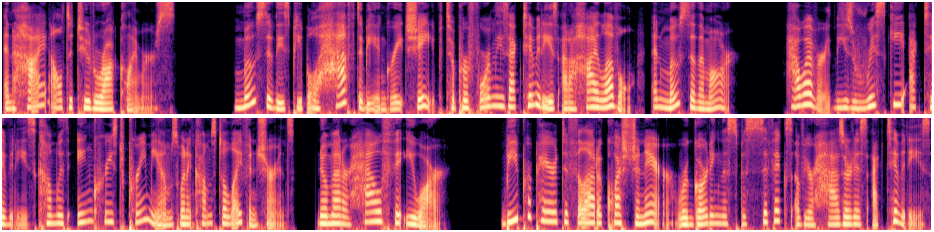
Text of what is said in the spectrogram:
and high altitude rock climbers most of these people have to be in great shape to perform these activities at a high level, and most of them are. However, these risky activities come with increased premiums when it comes to life insurance, no matter how fit you are. Be prepared to fill out a questionnaire regarding the specifics of your hazardous activities,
